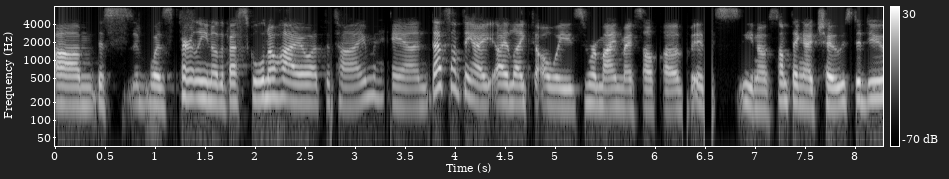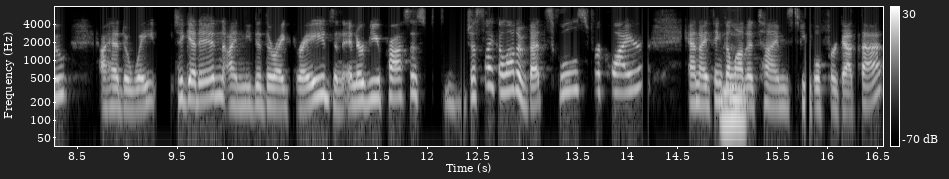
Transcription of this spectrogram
Um, this was apparently, you know, the best school in Ohio at the time. And that's something I, I like to always remind myself of. It's, you know, something I chose to do. I had to wait to get in. I needed the right grades and interview process, just like a lot of vet schools require. And I think mm-hmm. a lot of times people forget that.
